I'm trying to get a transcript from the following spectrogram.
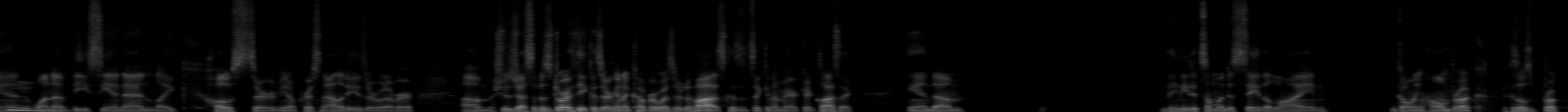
And Hmm. one of the CNN like hosts or you know personalities or whatever, um, she was dressed up as Dorothy because they were gonna cover Wizard of Oz because it's like an American classic, and um, they needed someone to say the line "Going home, Brooke," because it was Brooke.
